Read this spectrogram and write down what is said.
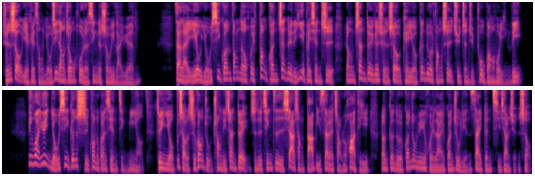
选手也可以从游戏当中获得新的收益来源。再来，也有游戏官方呢会放宽战队的业配限制，让战队跟选手可以有更多的方式去争取曝光或盈利。另外，因为游戏跟实况的关系很紧密哦，最近有不少的实况主创立战队，甚至亲自下场打比赛来炒热话题，让更多的观众愿意回来关注联赛跟旗下的选手。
